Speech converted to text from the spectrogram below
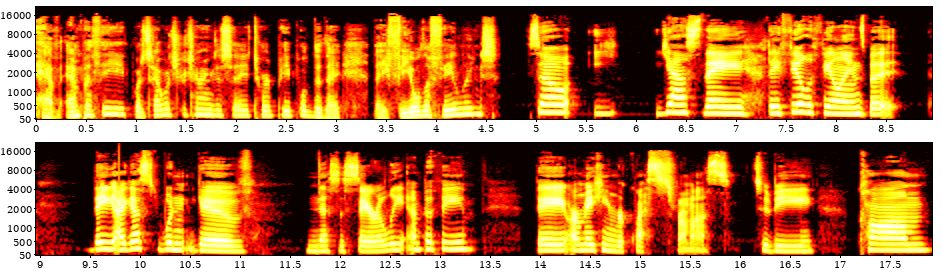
have empathy. Was that what you're trying to say toward people? Do they they feel the feelings? So y- yes, they they feel the feelings, but they I guess wouldn't give necessarily empathy. They are making requests from us to be calm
